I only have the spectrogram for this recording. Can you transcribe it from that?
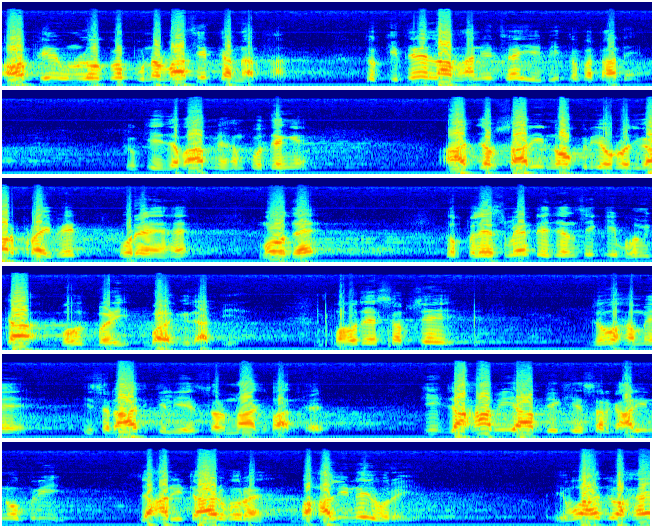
और फिर उन लोगों को पुनर्वासित करना था। तो कितने लाभान्वित है ये भी तो बता दें, क्योंकि जवाब में हमको देंगे। आज जब सारी नौकरी और रोज़गार प्राइवेट हो रहे हैं, महोदय तो प्लेसमेंट एजेंसी की भूमिका बहुत बड़ी बढ़ जाती है। महोदय, सबसे जो हमें इस राज्य के लिए शर्मनाक बात है कि जहाँ भी आप देखिए, सरकारी नौकरी जहाँ रिटायर हो रहे हैं, बहाली नहीं हो रही है। वह जो है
